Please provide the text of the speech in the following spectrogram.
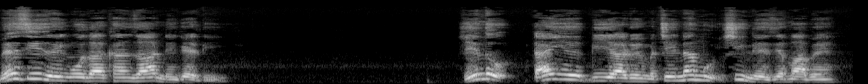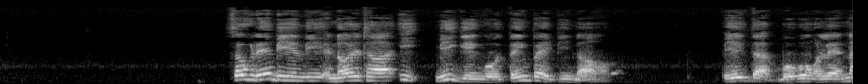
မဲစည်းစိန်ကိုသာခံစားနေခဲ့သည်ရင်းတို့တိုင်းရပြည်ရာတွင်မကျေနပ်မှုရှိနေစေမှာပင် စုပ်ရဲဘီရင်သည်အနောယထာဤမိခင်ကိုတိမ့်ပိုက်ပြီးနောက်ပိဋကဘိုးဘုံအလယ်၌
